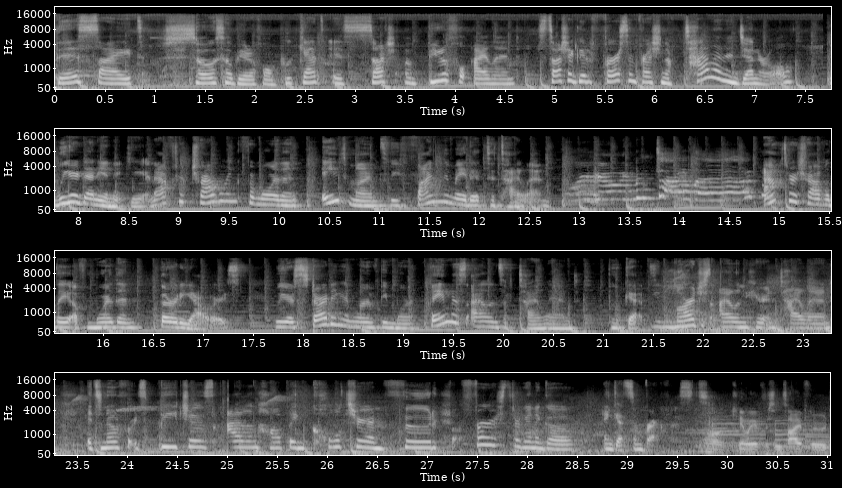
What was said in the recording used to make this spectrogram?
This site, so, so beautiful. Phuket is such a beautiful island, such a good first impression of Thailand in general. We are Denny and Nikki, and after traveling for more than eight months, we finally made it to Thailand. We're going to Thailand! After a travel day of more than 30 hours, we are starting in one of the more famous islands of Thailand, Phuket. The largest island here in Thailand. It's known for its beaches, island hopping, culture, and food. But first, we're gonna go and get some breakfast. Oh, can't wait for some Thai food.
